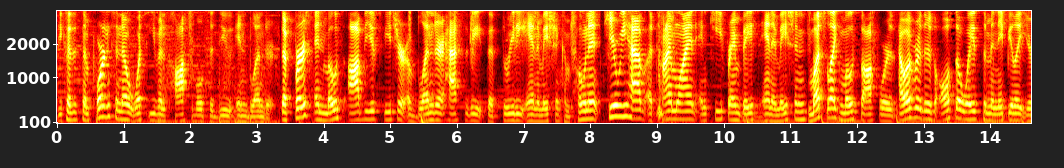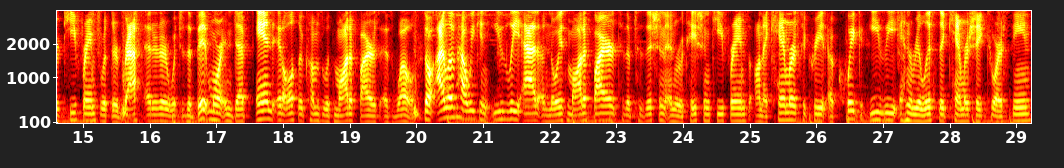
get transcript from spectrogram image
because it's important to know what's even possible to do in Blender. The first and most obvious feature of Blender has to be the 3D animation component. Here we have a timeline and keyframe based animation, much like most softwares. However, there's also ways to manipulate your keyframes with their graph editor, which is a bit more in depth, and it also comes with modifiers as well. So I love how we can easily add a noise modifier to the position and rotation keyframes on a camera to create a quick, easy, and realistic camera shake to our scene.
